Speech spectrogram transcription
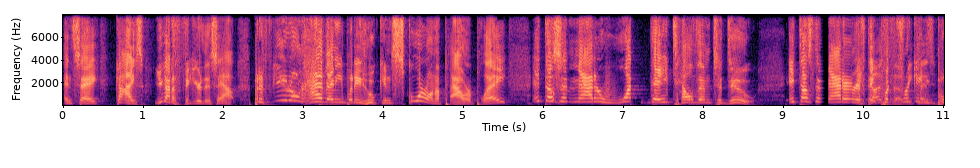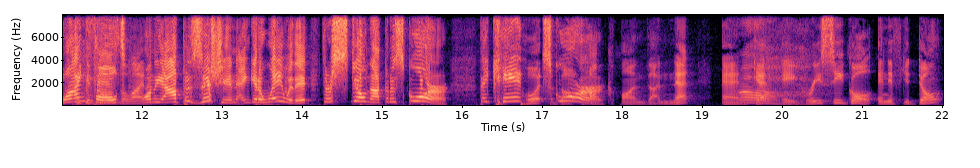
and say, guys, you got to figure this out. But if you don't have anybody who can score on a power play, it doesn't matter what they tell them to do. It doesn't matter if It they does, put though, freaking controls the blindfolds on the opposition and get away with it. They're still not going to score. They can't put score. the puck on the net and get oh. a greasy goal. And if you don't,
